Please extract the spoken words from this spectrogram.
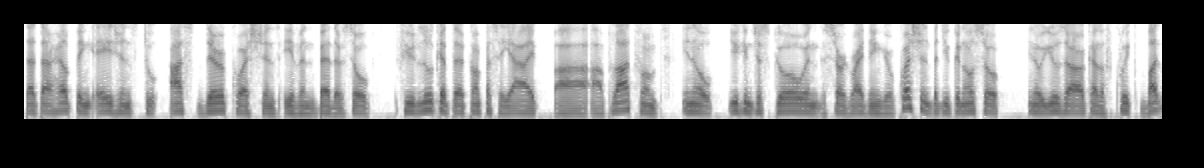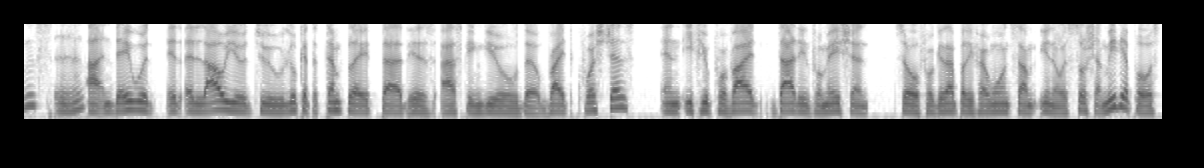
that are helping agents to ask their questions even better so if you look at the Compass AI uh, uh, platform, you know you can just go and start writing your question, but you can also you know use our kind of quick buttons, Mm-hmm. uh, and they would it allow you to look at the template that is asking you the right questions, and if you provide that information. So, for example, if I want some you know a social media post,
